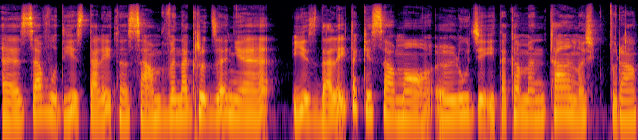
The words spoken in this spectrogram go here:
e, zawód jest dalej ten sam, wynagrodzenie jest dalej takie samo. Ludzie i taka mentalność, która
